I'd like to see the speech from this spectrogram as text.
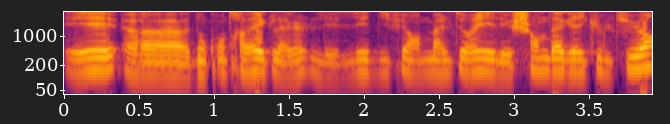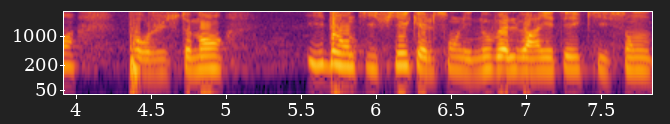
Et euh, donc on travaille avec les, différentes malteries et les chambres d'agriculture pour justement identifier quelles sont les nouvelles variétés qui sont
